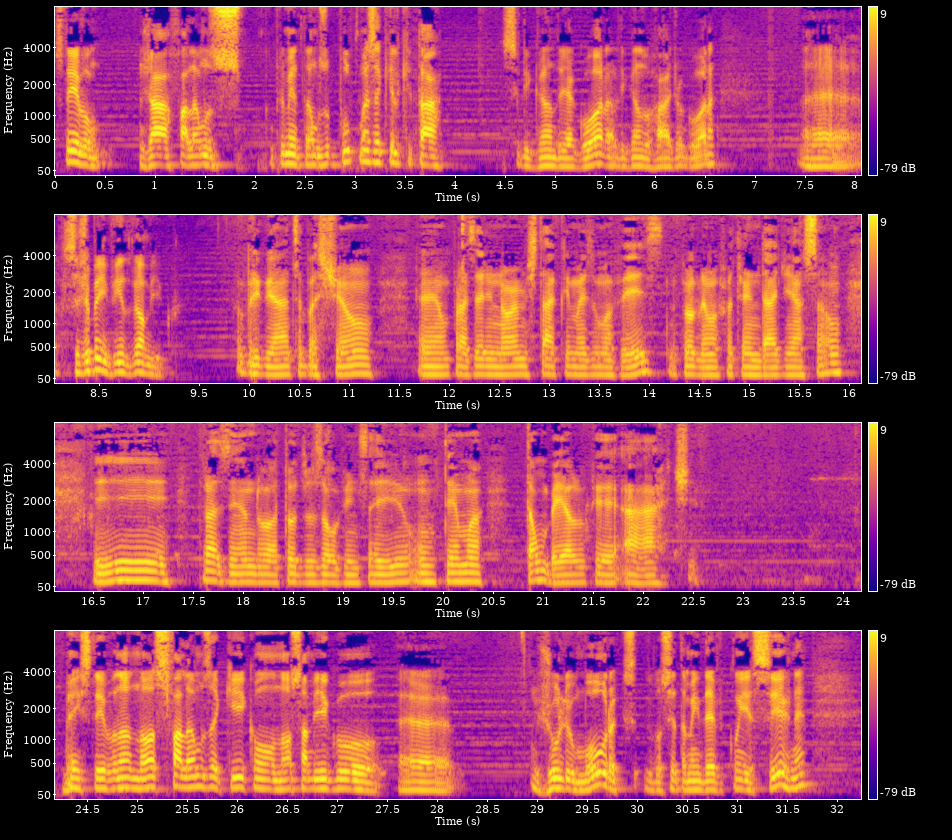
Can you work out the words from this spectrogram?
Estevão, já falamos, cumprimentamos o público, mas aquele que está se ligando aí agora, ligando o rádio agora, é, seja bem-vindo, meu amigo. Obrigado, Sebastião. É um prazer enorme estar aqui mais uma vez no programa Fraternidade em Ação e trazendo a todos os ouvintes aí um tema tão belo que é a arte. Bem, Estevam, nós falamos aqui com o nosso amigo é, Júlio Moura, que você também deve conhecer, né?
